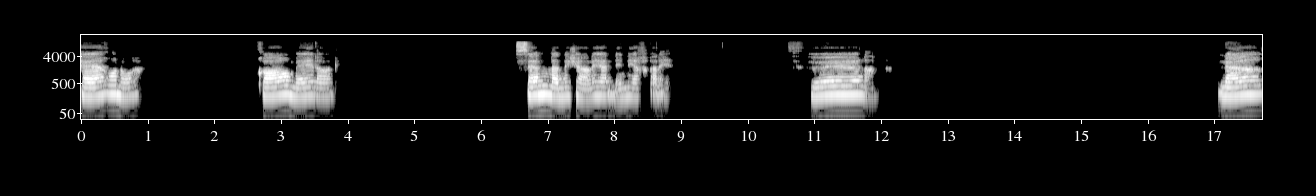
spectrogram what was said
her og nå, fra og med i dag. Send denne kjærligheten inn i hjertet ditt. Føl den. Lær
